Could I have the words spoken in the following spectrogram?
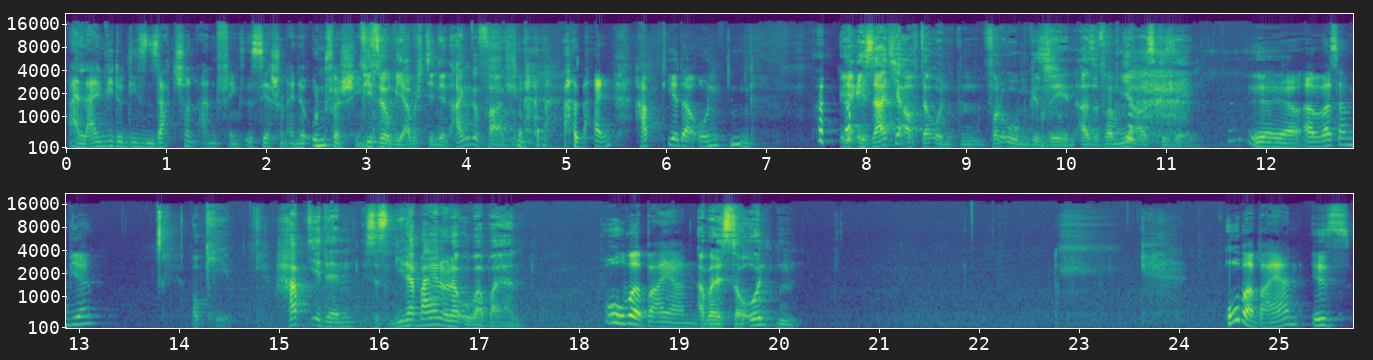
allein wie du diesen Satz schon anfängst, ist ja schon eine Unverschämtheit. Wieso, wie habe ich den denn angefangen? Allein habt ihr da unten. ja, ihr seid ja auch da unten von oben gesehen, also von mir aus gesehen. Ja, ja. Aber was haben wir? Okay. Habt ihr denn, ist es Niederbayern oder Oberbayern? Oberbayern. Aber das ist doch unten. Oberbayern ist,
